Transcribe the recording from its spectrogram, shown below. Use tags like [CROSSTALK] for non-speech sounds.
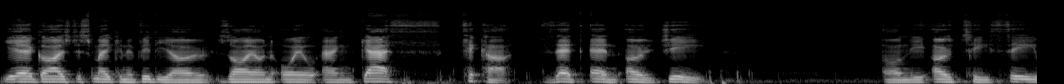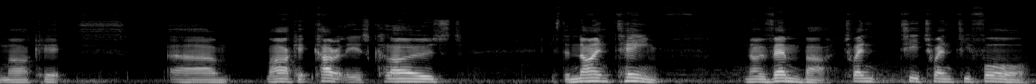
Yeah, guys, just making a video. Zion Oil and Gas ticker ZNOG on the OTC markets. Um, market currently is closed. It's the 19th November 2024.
